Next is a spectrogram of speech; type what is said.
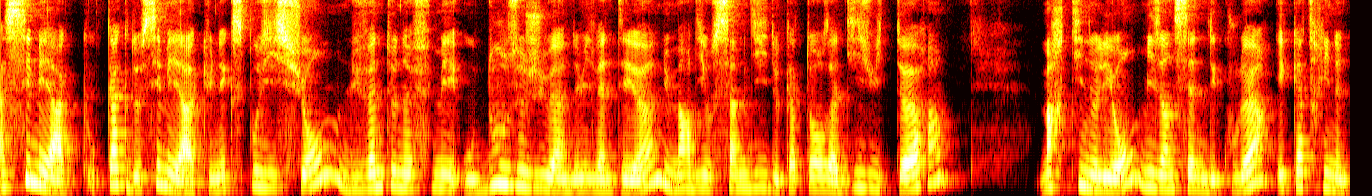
À Séméac, au CAC de Séméac, une exposition du 29 mai au 12 juin 2021, du mardi au samedi de 14 à 18 h Martine Léon, mise en scène des couleurs, et Catherine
